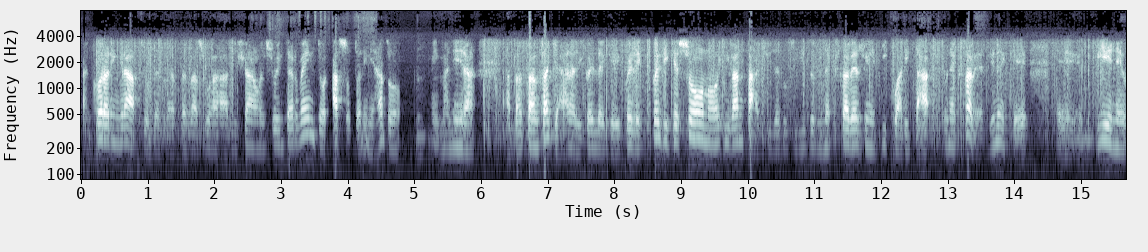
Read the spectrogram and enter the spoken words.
ancora ringrazio per, per sua, diciamo, il suo intervento, ha sottolineato in maniera abbastanza chiara di che, quelle, quelli che sono i vantaggi dell'utilizzo di un extravergine di qualità, di un extravergine che eh, viene,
